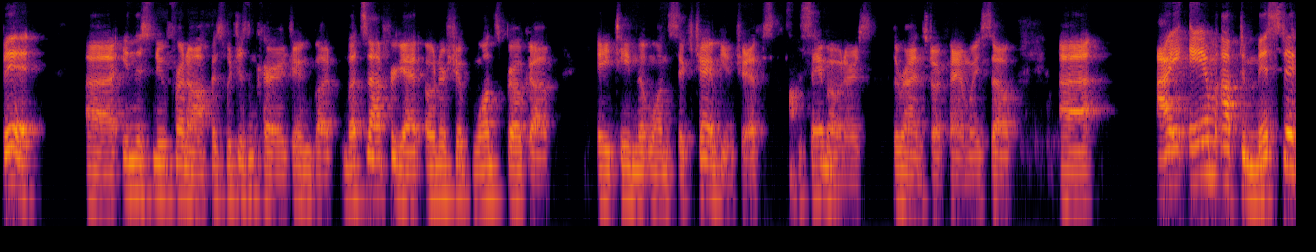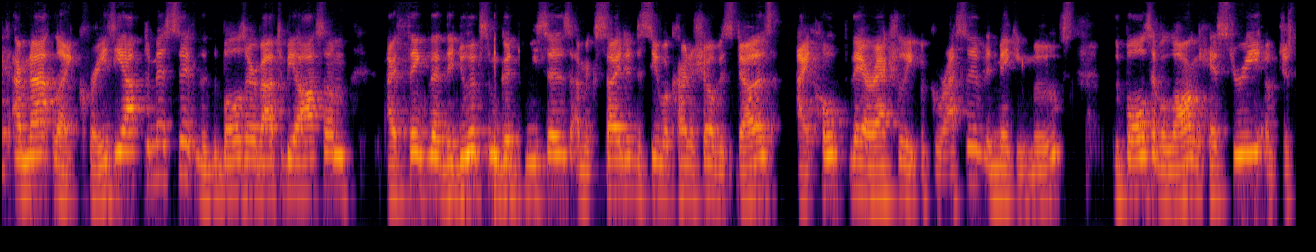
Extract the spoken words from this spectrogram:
bit uh, in this new front office, which is encouraging. But let's not forget, ownership once broke up a team that won six championships. The same owners, the Reinsdorf family. So uh, I am optimistic. I'm not like crazy optimistic that the Bulls are about to be awesome. I think that they do have some good pieces. I'm excited to see what Karnisovas does. I hope they are actually aggressive in making moves. The Bulls have a long history of just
